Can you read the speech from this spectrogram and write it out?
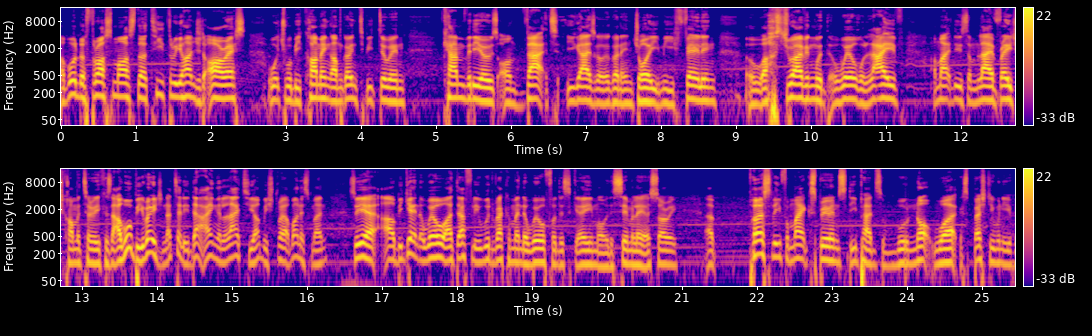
I've ordered a Thrustmaster T300 RS, which will be coming. I'm going to be doing cam videos on that. You guys are going to enjoy me failing uh, whilst driving with the wheel live. I might do some live rage commentary because I will be raging. I tell you that. I ain't gonna lie to you. I'll be straight up honest, man. So yeah, I'll be getting a wheel. I definitely would recommend a wheel for this game or the simulator. Sorry. Uh, personally, from my experience, D-pads will not work, especially when you're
